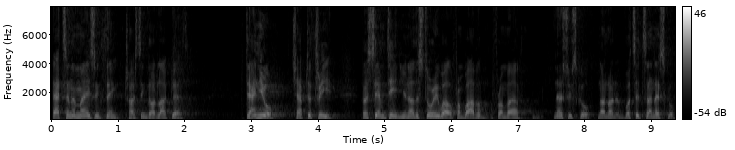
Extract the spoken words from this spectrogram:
That's an amazing thing, trusting God like that. Daniel chapter 3, verse 17. You know the story well from Bible, from uh, nursery school. No, no, what's it? Sunday school.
